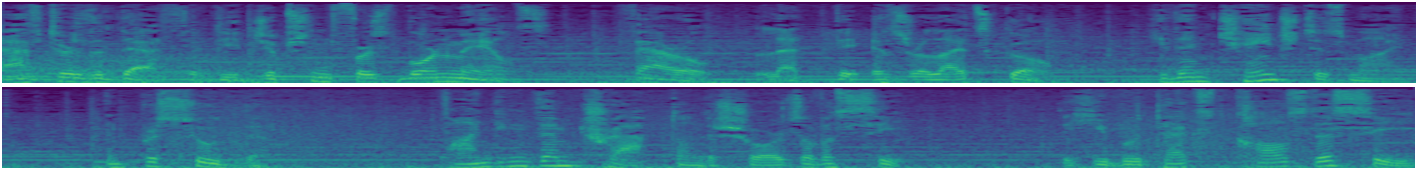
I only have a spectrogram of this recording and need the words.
After the death of the Egyptian firstborn males, Pharaoh let the Israelites go. He then changed his mind and pursued them, finding them trapped on the shores of a sea. The Hebrew text calls this sea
